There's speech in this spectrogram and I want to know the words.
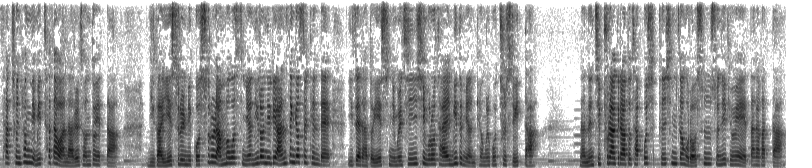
사촌 형님이 찾아와 나를 전도했다. 네가 예수를 믿고 술을 안 먹었으면 이런 일이 안 생겼을 텐데 이제라도 예수님을 진심으로 잘 믿으면 병을 고칠 수 있다. 나는 지푸라기라도 잡고 싶은 심정으로 순순히 교회에 따라갔다.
